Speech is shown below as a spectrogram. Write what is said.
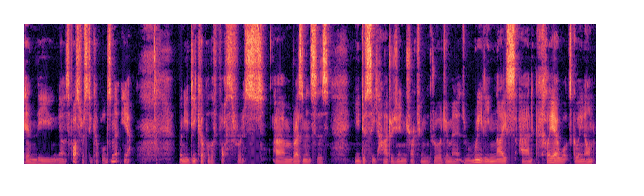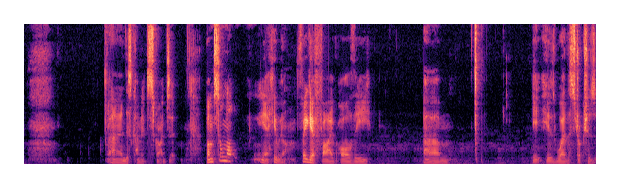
in the no, it's phosphorus decoupled, isn't it? Yeah. When you decouple the phosphorus um, resonances, you just see hydrogen interacting with rhodium, and it's really nice and clear what's going on. And this kind of describes it. But I'm still not. Yeah, here we are. Figure five of the. Um, it is where the structures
